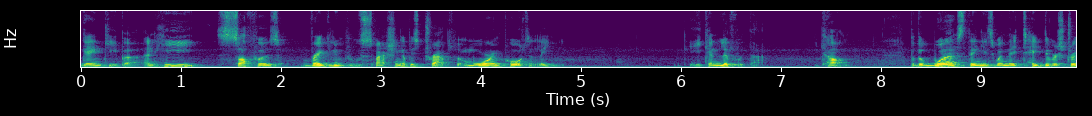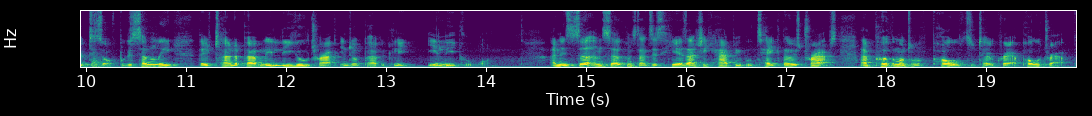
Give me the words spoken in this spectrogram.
gamekeeper, and he suffers regularly people smashing up his traps, but more importantly, he can live with that. Can't. But the worst thing is when they take the restrictors off, because suddenly they've turned a perfectly legal trap into a perfectly illegal one. And in certain circumstances, he has actually had people take those traps and put them on top of poles to create a pole trap.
